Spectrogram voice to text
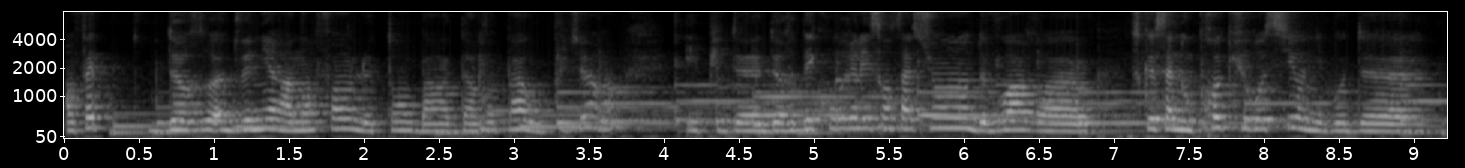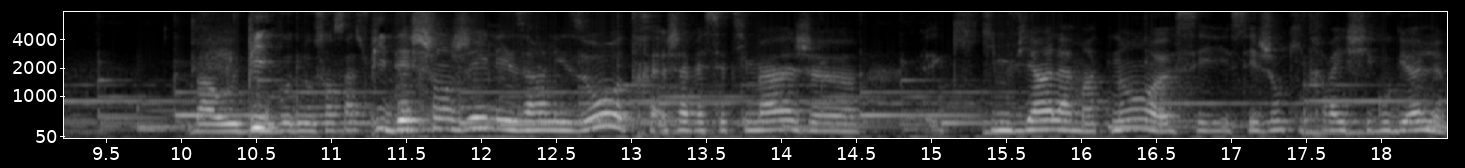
en fait, de redevenir un enfant le temps ben, d'un repas ou plusieurs. Hein et puis de, redécouvrir les sensations, de voir euh, ce que ça nous procure aussi au niveau de, bah, au niveau de nos sensations. Puis d'échanger les uns les autres. J'avais cette image euh, qui, me vient là maintenant, euh, c'est ces gens qui travaillent chez Google.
